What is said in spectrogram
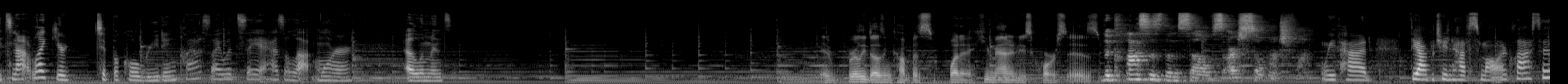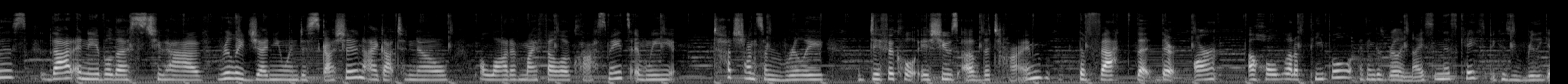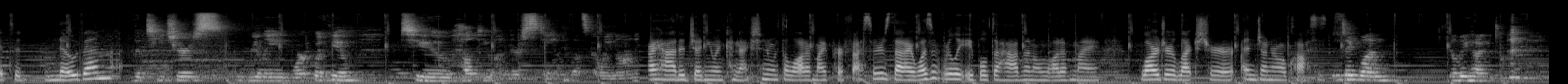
It's not like your typical reading class, I would say. It has a lot more elements. It really does encompass what a humanities course is. The classes themselves are so much fun. We've had the opportunity to have smaller classes. That enabled us to have really genuine discussion. I got to know a lot of my fellow classmates and we touched on some really difficult issues of the time. The fact that there aren't a whole lot of people I think is really nice in this case because you really get to know them. The teachers really work with you to help you understand what's going on. I had a genuine connection with a lot of my professors that I wasn't really able to have in a lot of my larger lecture and general classes. Take one, you'll be hooked.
